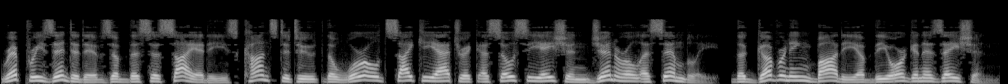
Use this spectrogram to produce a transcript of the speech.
Representatives of the societies constitute the World Psychiatric Association General Assembly, the governing body of the organization.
